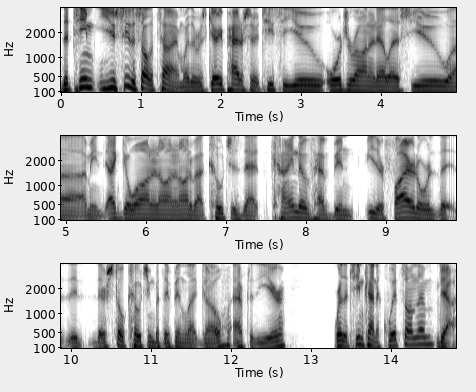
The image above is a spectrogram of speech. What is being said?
the team you see this all the time, whether it was Gary Patterson at TCU, Orgeron at LSU. Uh, I mean, I can go on and on and on about coaches that kind of have been either fired or the, they, they're still coaching, but they've been let go after the year, where the team kind of quits on them. Yeah,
